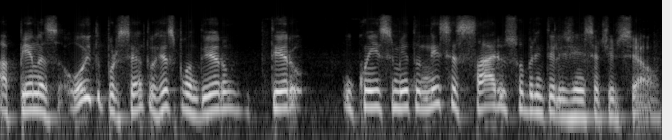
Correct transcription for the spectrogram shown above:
apenas 8% responderam ter o conhecimento necessário sobre inteligência artificial.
